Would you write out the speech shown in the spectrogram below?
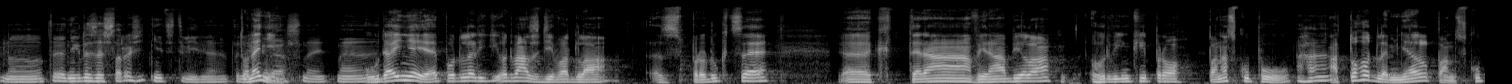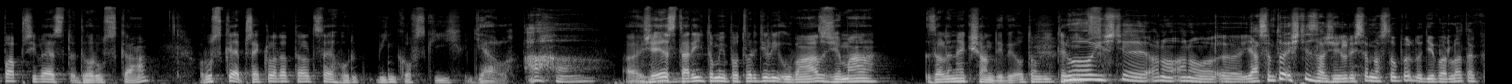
No, to je někde ze starožitnictví, ne? To, to není. Krásný, ne? Údajně je podle lidí od vás divadla z produkce která vyráběla hurvínky pro pana Skupu Aha. a tohodle měl pan Skupa přivést do Ruska ruské překladatelce hurvínkovských děl. Aha. Eh, že je starý, to mi potvrdili u vás, že má zelené kšandy. Vy o tom víte No víc? jistě, ano, ano. Eh, já jsem to ještě zažil, když jsem nastoupil do divadla, tak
